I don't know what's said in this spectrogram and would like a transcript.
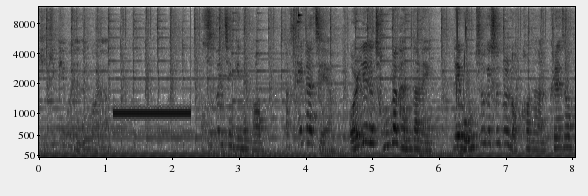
키키 피부 되는 거예요. 챙기는 법 딱 세 가지예요. 원리가 정말 간단해. 내 몸속에 수분을 넣거나 그래서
